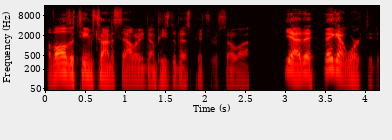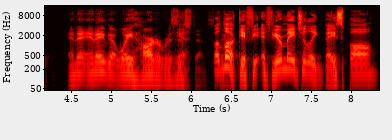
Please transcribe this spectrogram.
Of all the teams trying to salary dump, he's the best pitcher. So, uh, yeah, they they got work to do, and they and they've got way harder resistance. But look, if you, if you're Major League Baseball,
